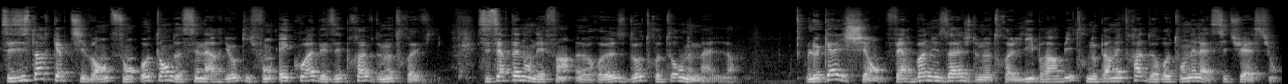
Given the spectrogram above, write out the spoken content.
Ces histoires captivantes sont autant de scénarios qui font écho à des épreuves de notre vie. Si certaines ont des fins heureuses, d'autres tournent mal. Le cas échéant, faire bon usage de notre libre arbitre nous permettra de retourner la situation.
